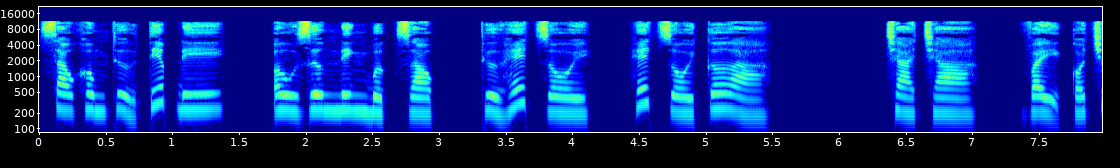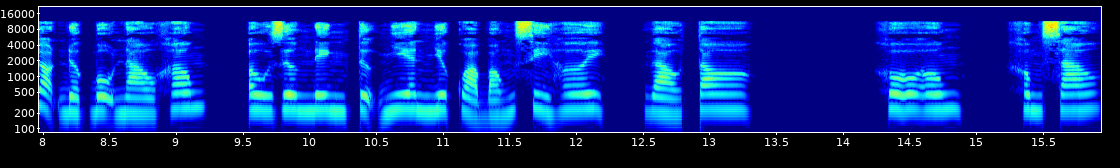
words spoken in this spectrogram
Sao không thử tiếp đi? Âu Dương Ninh bực dọc, thử hết rồi, hết rồi cơ à? Cha cha, vậy có chọn được bộ nào không? Âu Dương Ninh tự nhiên như quả bóng xì hơi, gào to. Khô ông, không sao,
